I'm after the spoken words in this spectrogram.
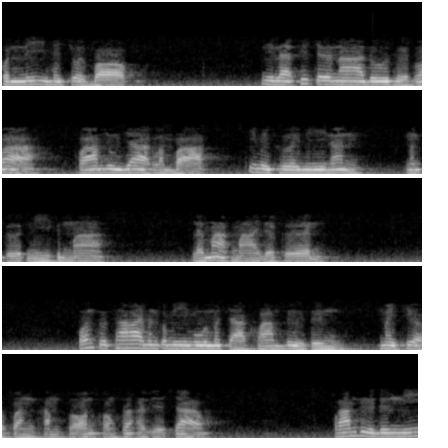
คนนี้ให้ช่วยบอก นี่แหละพิจารณาดูเถิดว่า ความยุ่งยากลำบากที่ไม่เคยมีนั่น มันเกิดมีขึ้นมา และมากมายเหลือเกิน ผลสุดท้ายมันก็มีมูลมาจากความดื้อดึง ไม่เชื่อฟังคำสอนของพระอริยเจ้า ความดื้อดึงนี้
